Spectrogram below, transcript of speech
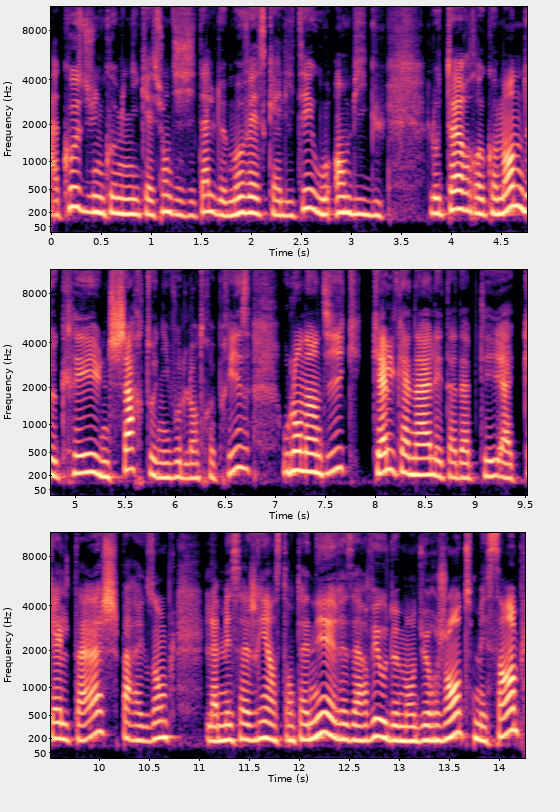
à cause d'une communication digitale de mauvaise qualité ou ambiguë. L'auteur recommande de créer une charte au niveau de l'entreprise où l'on indique quel canal est adapté à quelle tâche. Par exemple, la messagerie instantanée est réservée aux demandes urgentes mais simples,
